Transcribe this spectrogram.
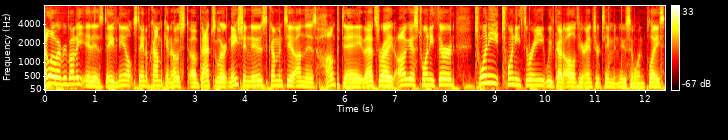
Hello, everybody. It is Dave Neal, stand up comic and host of Bachelor Nation News, coming to you on this hump day. That's right, August 23rd, 2023. We've got all of your entertainment news in one place.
